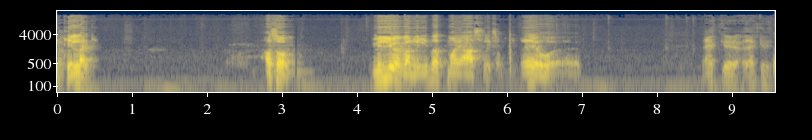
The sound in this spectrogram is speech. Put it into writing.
i tillegg. Altså Miljøvennlig idrett, my ass, liksom. Det er jo eh, Det er ikke, det er litt,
